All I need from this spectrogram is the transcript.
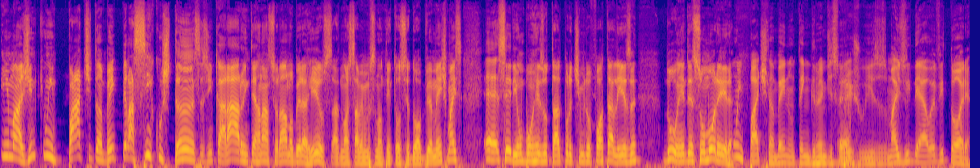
imagino que o empate também, pelas circunstâncias de encarar o Internacional no Beira Rio, nós sabemos que não tem torcedor, obviamente, mas é, seria um bom resultado para o time do Fortaleza, do Enderson Moreira. Um empate também não tem grandes É. prejuízos, mas o ideal é vitória.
